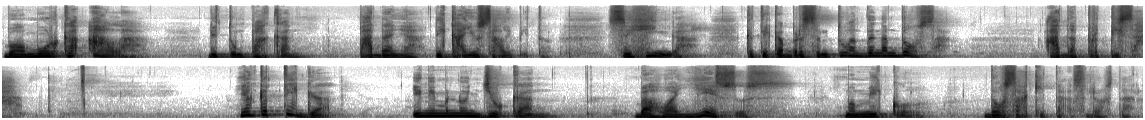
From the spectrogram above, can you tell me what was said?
bahwa murka Allah ditumpahkan padanya di kayu salib itu. Sehingga ketika bersentuhan dengan dosa ada perpisahan. Yang ketiga, ini menunjukkan bahwa Yesus memikul dosa kita, saudara-saudara.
